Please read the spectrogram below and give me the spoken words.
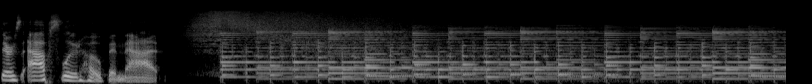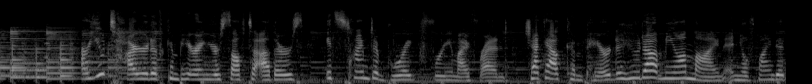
There's absolute hope in that. Tired of comparing yourself to others? It's time to break free, my friend. Check out comparedtowho.me online and you'll find a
